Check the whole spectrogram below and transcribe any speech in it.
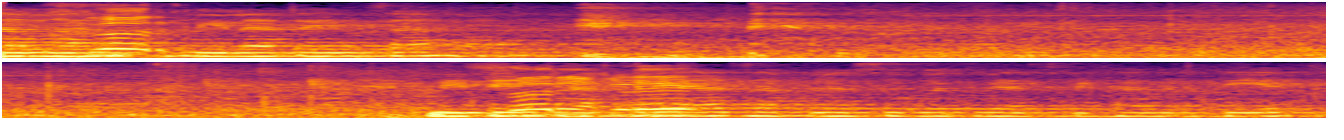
लीलाताईंचा नितीन ठाकरे. आज आपल्यासोबत व्यासपीठावरती आहेत.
